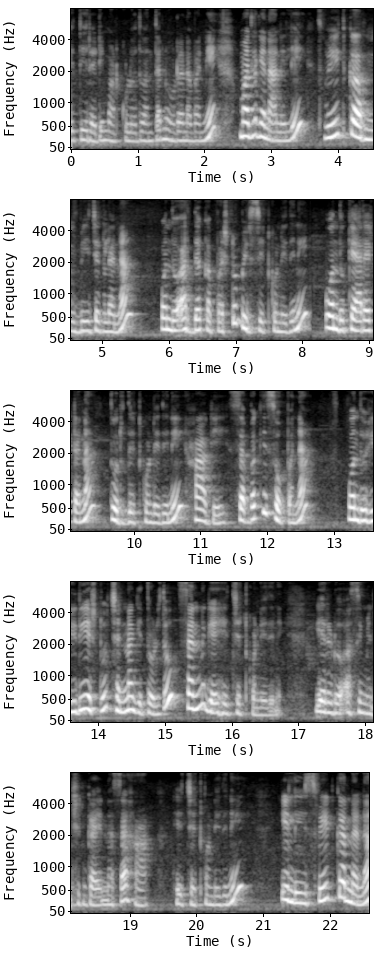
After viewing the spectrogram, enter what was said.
ರೀತಿ ರೆಡಿ ಮಾಡ್ಕೊಳ್ಳೋದು ಅಂತ ನೋಡೋಣ ಬನ್ನಿ. ಮೊದಲಿಗೆ ನಾನಿಲ್ಲಿ ಸ್ವೀಟ್ ಕಾರ್ನ್ ಬೀಜಗಳನ್ನು ಒಂದು ಅರ್ಧ ಕಪ್ಪಷ್ಟು ಬಿಡಿಸಿಟ್ಕೊಂಡಿದ್ದೀನಿ ಒಂದು ಕ್ಯಾರೆಟನ್ನು ತುರಿದಿಟ್ಕೊಂಡಿದ್ದೀನಿ. ಹಾಗೆ ಸಬ್ಬಕ್ಕಿ ಸೊಪ್ಪನ್ನು ಒಂದು ಹಿಡಿಯಷ್ಟು ಚೆನ್ನಾಗಿ ತೊಳೆದು ಸಣ್ಣಗೆ ಹೆಚ್ಚಿಟ್ಕೊಂಡಿದ್ದೀನಿ. ಎರಡು ಹಸಿಮೆಣಸಿನ್ಕಾಯನ್ನು ಸಹ ಹೆಚ್ಚಿಟ್ಕೊಂಡಿದ್ದೀನಿ. ಇಲ್ಲಿ ಸ್ವೀಟ್ ಕಾರ್ನನ್ನು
